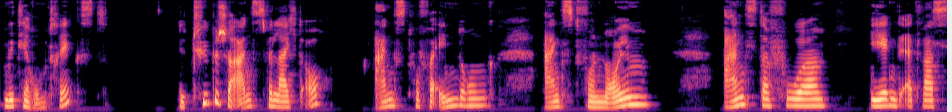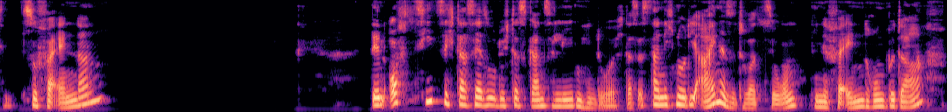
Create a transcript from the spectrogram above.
mit dir rumträgst? Eine typische Angst vielleicht auch? Angst vor Veränderung, Angst vor Neuem, Angst davor, irgendetwas zu verändern? Denn oft zieht sich das ja so durch das ganze Leben hindurch. Das ist dann nicht nur die eine Situation, die eine Veränderung bedarf,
